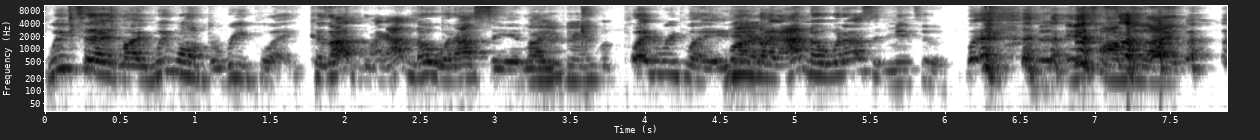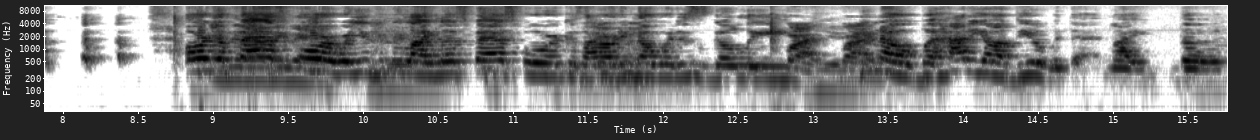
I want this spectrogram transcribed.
we've said like we want the replay because I like I know what I said like Mhm. play the replay Right. he's like I know what I said Me too. but Antwan be like, or the And then I'll fast forward where you can be like let's fast forward because I already Mhm. know where this is gonna lead right, Yeah. right. you know but how do y'all deal with that like the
